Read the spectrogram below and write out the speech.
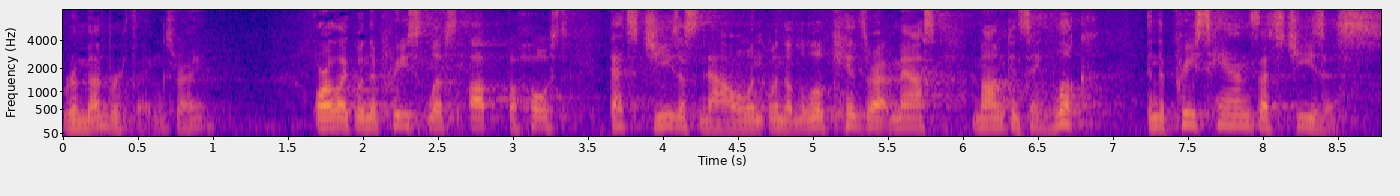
remember things, right? Or like when the priest lifts up the host, that's Jesus now. When, when the little kids are at Mass, mom can say, Look, in the priest's hands, that's Jesus.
